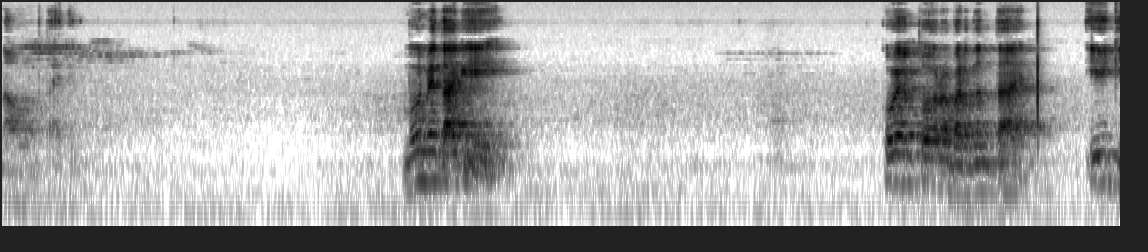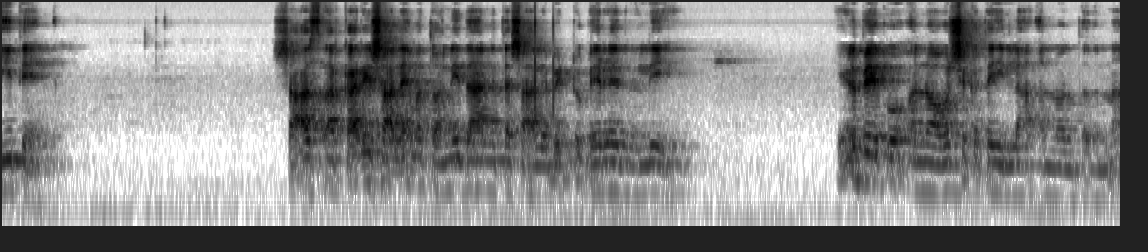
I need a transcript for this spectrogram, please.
ನಾವು ನೋಡ್ತಾ ಇದ್ದೀವಿ. ಮೂರನೇದಾಗಿ, ಕುವೆಂಪು ಅವರು ಬರೆದಂಥ ಈ ಗೀತೆ ಶಾ, ಸರ್ಕಾರಿ ಶಾಲೆ ಮತ್ತು ಅನಿದಾನಿತ ಶಾಲೆ ಬಿಟ್ಟು ಬೇರೆದರಲ್ಲಿ ಹೇಳಬೇಕು ಅನ್ನೋ ಅವಶ್ಯಕತೆ ಇಲ್ಲ ಅನ್ನುವಂಥದ್ದನ್ನು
